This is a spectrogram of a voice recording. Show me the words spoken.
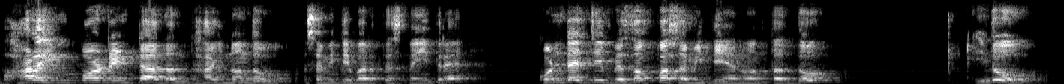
ಬಹಳ ಇಂಪಾರ್ಟೆಂಟ್ ಆದಂತಹ ಇನ್ನೊಂದು ಸಮಿತಿ ಬರುತ್ತೆ ಸ್ನೇಹಿತರೆ, ಕೊಂಡಜ್ಜಿ ಬೆಸಪ್ಪ ಸಮಿತಿ ಅನ್ನುವಂಥದ್ದು. ಇದು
